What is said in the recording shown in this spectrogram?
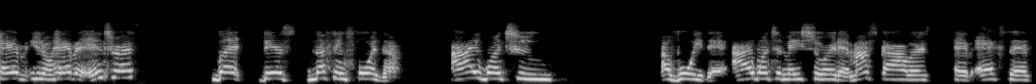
have, you know, have an interest, but there's nothing for them? I want to avoid that. I want to make sure that my scholars have access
